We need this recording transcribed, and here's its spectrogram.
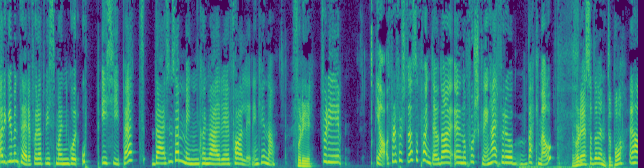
argumenterer for at hvis man går opp i kjiphet, der syns jeg menn kan være farligere enn kvinner. Fordi Fordi ja, for det første da, så fant jeg jo da eh, noe forskning her for å backe meg opp. Det var det jeg satt og ventet på. Ja,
